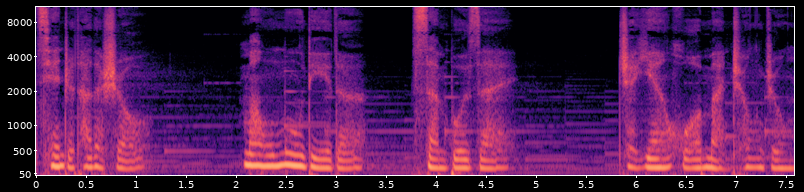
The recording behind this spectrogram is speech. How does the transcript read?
牵着他的手，漫无目的的散步在这烟火满城中。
